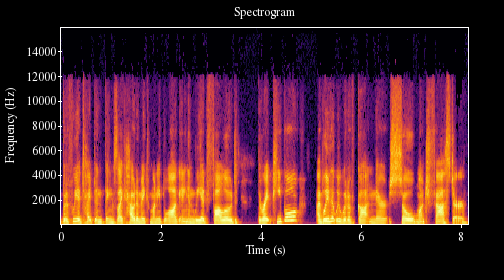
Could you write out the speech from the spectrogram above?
But if we had typed in things like how to make money blogging and we had followed the right people, I believe that we would have gotten there so much faster.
